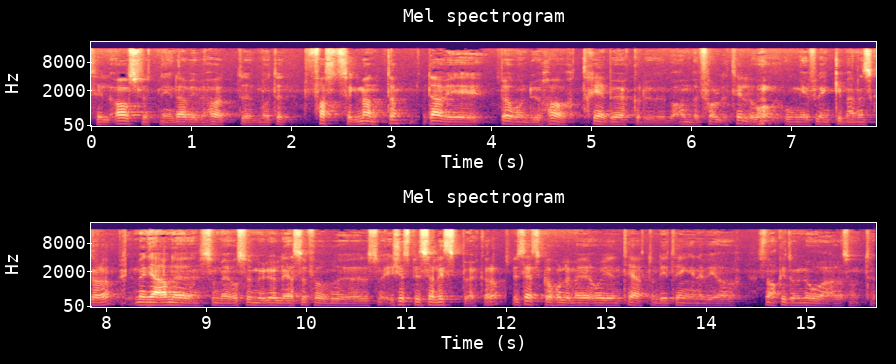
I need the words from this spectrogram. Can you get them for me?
til avslutning der vi vil ha et, måte, et fast segment. Der vi spør om du har tre bøker du vil anbefale til unge, flinke mennesker. Da. Men gjerne som er også mulig å lese for som ikke spesialistbøker. Da. Hvis jeg skal holde meg orientert om de tingene vi har snakket om nå, eller sånt.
